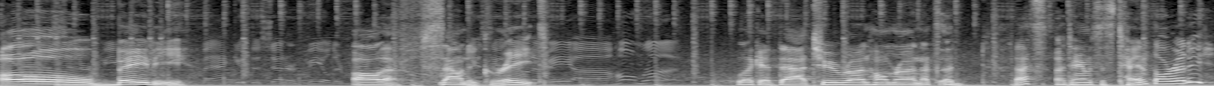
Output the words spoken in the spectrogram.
Oh, baby. Oh, that sounded great. Look at that. Two run home run. That's a that's Adames' 10th already?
